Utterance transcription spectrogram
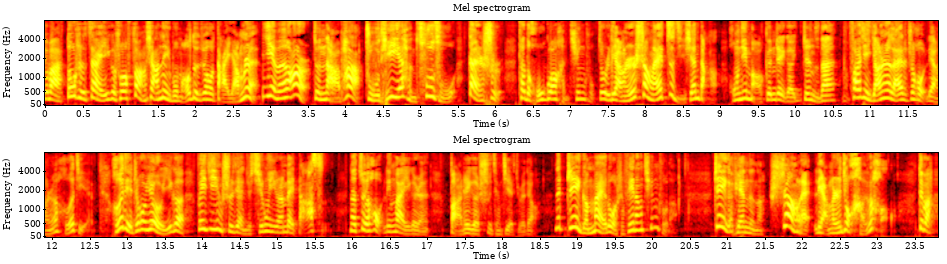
对吧？都是在一个说放下内部矛盾，最后打洋人。叶问二就哪怕主题也很粗俗，但是他的弧光很清楚，就是两人上来自己先打洪金宝跟这个甄子丹，发现洋人来了之后，两人和解，和解之后又有一个危机性事件，就其中一个人被打死，那最后另外一个人把这个事情解决掉，那这个脉络是非常清楚的。这个片子呢，上来两个人就很好。对吧？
